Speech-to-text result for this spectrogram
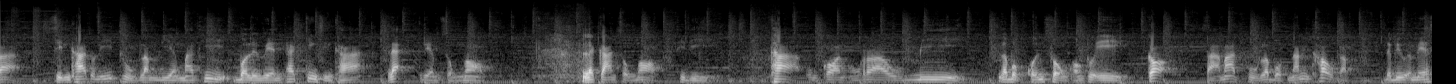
ว่า สินค้าตัวนี้ถูกลำเลียงมาที่บริเวณแพ็คกิ้งสินค้า และเตรียมส่งมอบ และการส่งมอบที่ดี ถ้าองค์กรของเรามีระบบขนส่งของตัวเอง ก็สามารถผูกระบบนั้นเข้ากับ WMS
